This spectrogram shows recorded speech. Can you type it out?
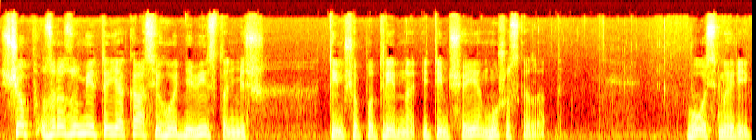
Щоб зрозуміти, яка сьогодні відстань між тим, що потрібно, і тим, що є, мушу сказати. Восьмий рік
